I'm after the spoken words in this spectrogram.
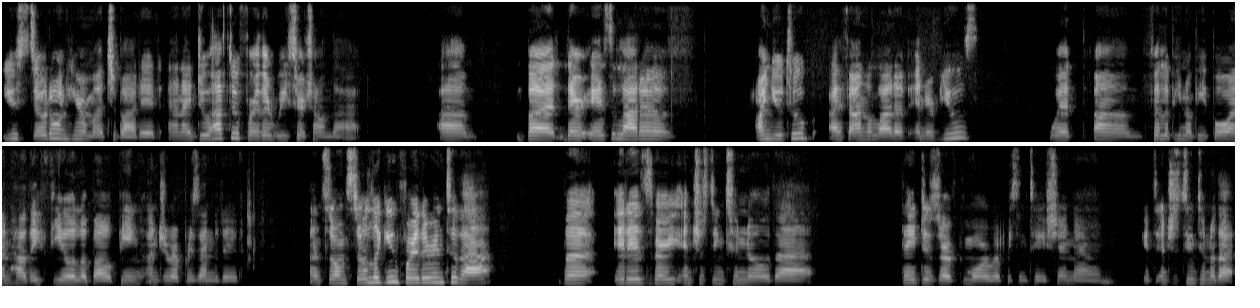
you still don't hear much about it. And I do have to further research on that. Um, but there is a lot of, on YouTube, I found a lot of interviews with um, Filipino people and how they feel about being underrepresented. And so I'm still looking further into that. But it is very interesting to know that they deserved more representation, and it's interesting to know that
